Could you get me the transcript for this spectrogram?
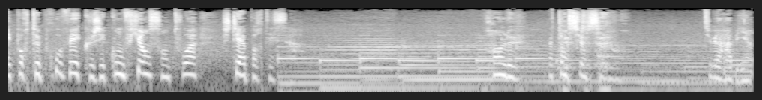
Et pour te prouver que j'ai confiance en toi, je t'ai apporté ça. Prends-le. Attention, c'est lourd. Tu verras bien.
